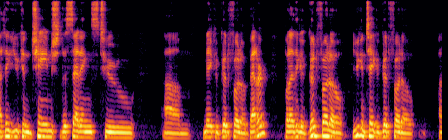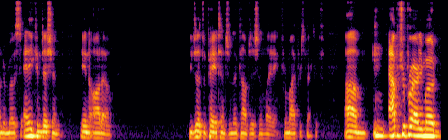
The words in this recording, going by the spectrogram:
I think you can change the settings to um, make a good photo better. But I think a good photo, you can take a good photo under most any condition in auto. You just have to pay attention to the composition and lighting, from my perspective. Um, aperture priority mode.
